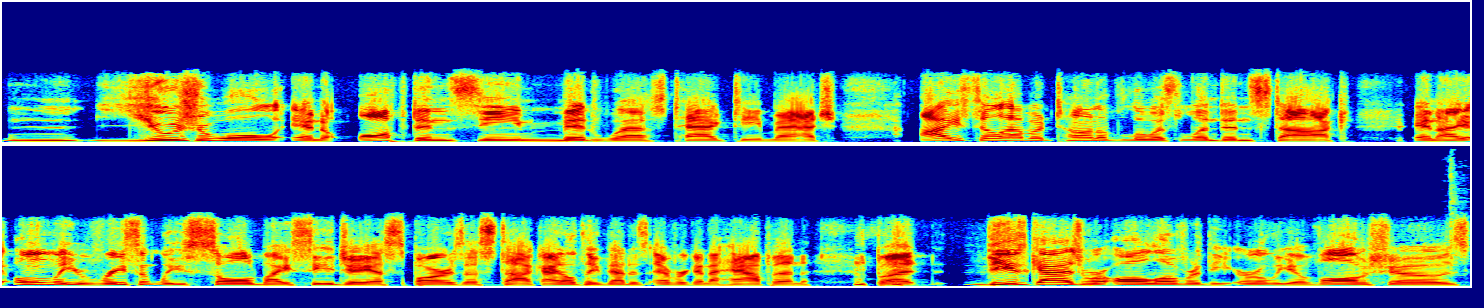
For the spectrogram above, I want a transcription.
usual and often seen Midwest tag team match. I still have a ton of Louis Lyndon stock, and I only recently sold my CJ Esparza stock. I don't think that is ever going to happen. But these guys were all over the early Evolve shows.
